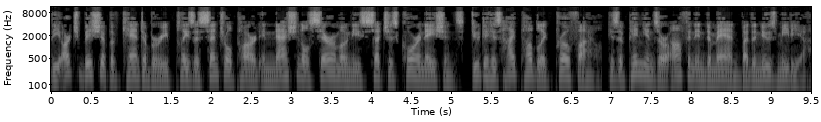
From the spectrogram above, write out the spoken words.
The Archbishop of Canterbury plays a central part in national ceremonies such as coronations. Due to his high public profile, his opinions are often in demand by the news media.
